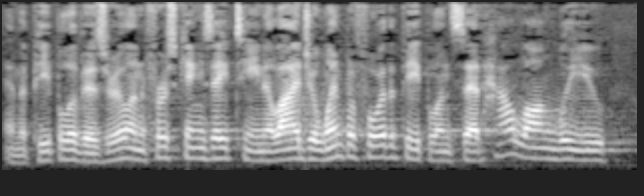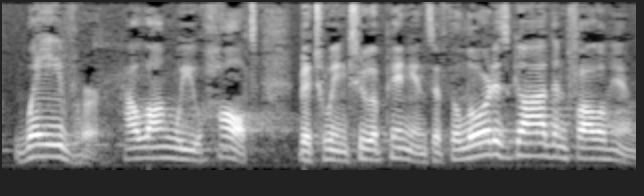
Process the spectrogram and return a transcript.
and the people of Israel. In 1 Kings 18, Elijah went before the people and said, How long will you waver? How long will you halt between two opinions? If the Lord is God, then follow him.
